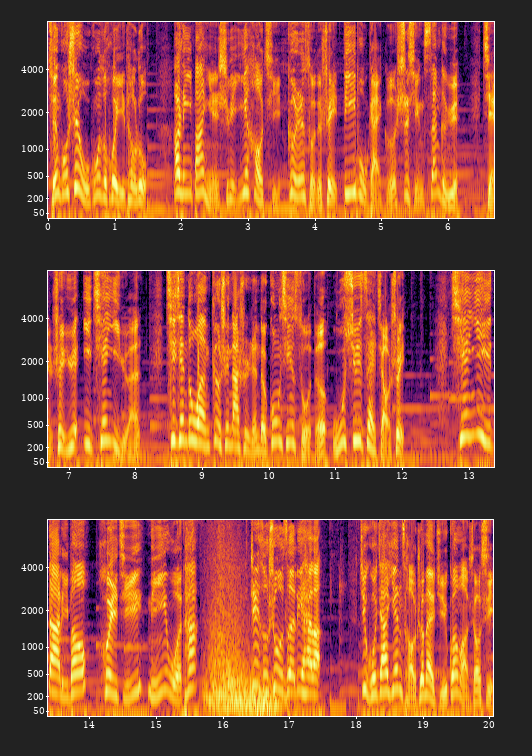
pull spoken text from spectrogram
全国税务工作会议透露，二零一八年十月一号起，个人所得税第一步改革施行三个月，减税约一千亿元，七千多万个税纳税人的工薪所得无需再缴税。千亿大礼包惠及你我他，这组数字厉害了。据国家烟草专卖局官网消息，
